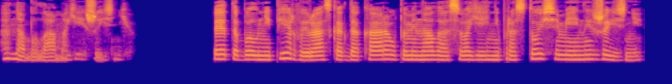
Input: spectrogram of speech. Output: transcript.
Она была моей жизнью. Это был не первый раз, когда Кара упоминала о своей непростой семейной жизни.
